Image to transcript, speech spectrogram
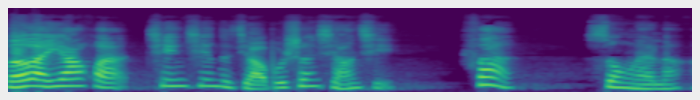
门外丫鬟轻轻的脚步声响起，饭送来了。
